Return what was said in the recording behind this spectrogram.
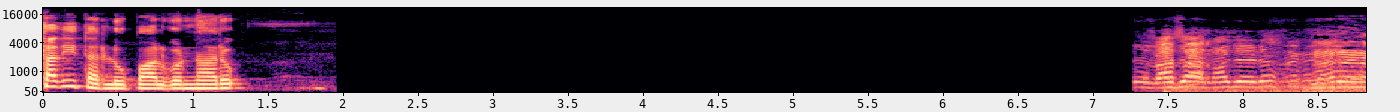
తదితరులు పాల్గొన్నారు. రాజా రాజా ఏడు? నారాయణ.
